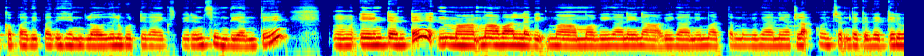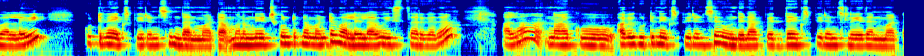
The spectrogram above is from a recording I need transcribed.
ఒక పది పదిహేను బ్లౌజులు కుట్టిన ఎక్స్పీరియన్స్ ఉంది. అంతే ఏంటంటే మా మా వాళ్ళవి మా అమ్మవి కానీ నావి కానీ మా అత్తమ్మవి కానీ అట్లా కొంచెం దగ్గర దగ్గర వాళ్ళవి కుట్టిన ఎక్స్పీరియన్స్ ఉందన్నమాట. మనం నేర్చుకుంటున్నామంటే వాళ్ళు ఎలాగో ఇస్తారు కదా. అలా నాకు అవి కుట్టిన ఎక్స్పీరియన్సే ఉంది. నాకు పెద్ద ఎక్స్పీరియన్స్ లేదనమాట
